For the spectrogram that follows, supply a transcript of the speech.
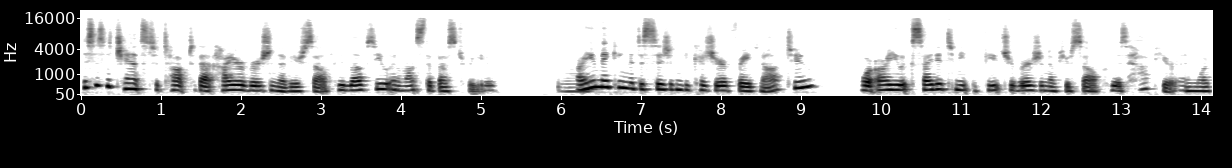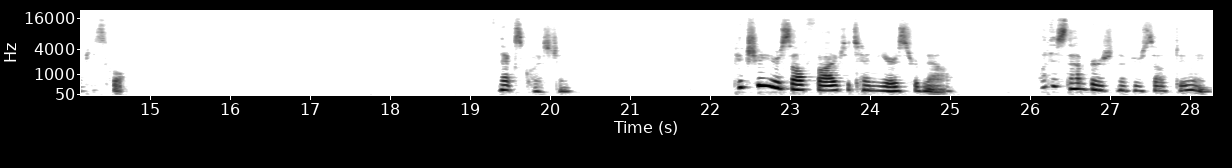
This is a chance to talk to that higher version of yourself who loves you and wants the best for you. Are you making the decision because you're afraid not to? Or are you excited to meet the future version of yourself who is happier and more peaceful? Next question Picture yourself five to 10 years from now. What is that version of yourself doing?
